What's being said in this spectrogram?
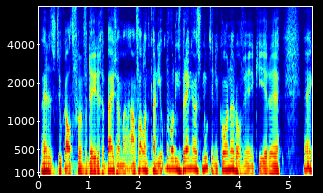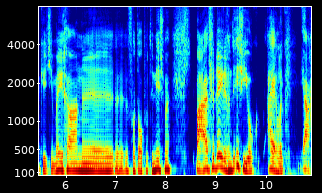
Dat is natuurlijk altijd voor een verdediger bij zijn. Maar aanvallend kan hij ook nog wel iets brengen als het moet. In een corner of een, keer, eh, een keertje meegaan eh, voor het opportunisme. Maar verdedigend is hij ook eigenlijk, ja...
